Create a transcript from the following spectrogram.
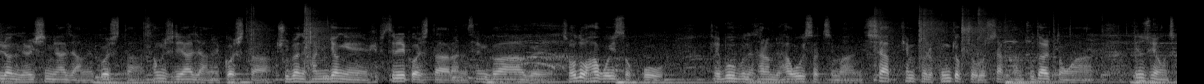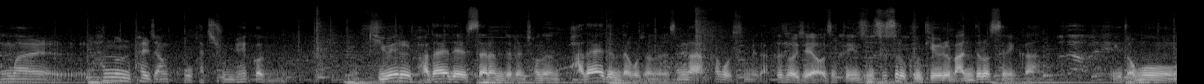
훈련을 열심히 하지 않을 것이다, 성실히 하지 않을 것이다, 주변의 환경에 휩쓸릴 것이다 라는 생각을 저도 하고 있었고 대부분의 사람들이 하고 있었지만 시합 캠프를 본격적으로 시작한 두 달 동안 인수 형 정말 한눈 팔지 않고 같이 준비했거든요. 기회를 받아야 될 사람들은 저는 받아야 된다고 저는 생각하고 있습니다. 그래서 이제 어쨌든 인수는 스스로 그 기회를 만들었으니까 이게 너무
